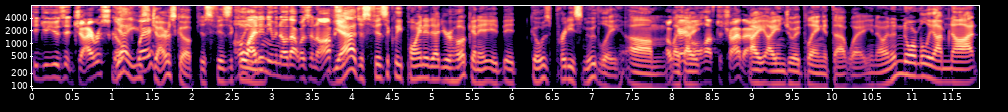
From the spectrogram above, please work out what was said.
Did you use it gyroscope? yeah, you use gyroscope just physically. Oh, I didn't even know that was an option. Yeah, just physically point it at your hook, and it, it, goes pretty smoothly. Um, Okay, like I, I'll have to try that. I, I enjoyed playing it that way, you know. And normally I'm not.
